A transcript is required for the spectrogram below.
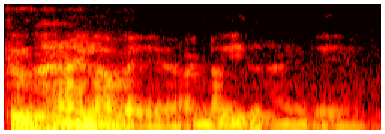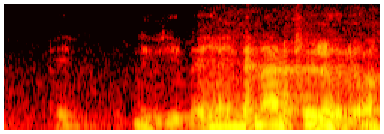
Thứ hai là về anh nói ý thứ hai về về điều gì về Nadal và Federer nữa.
